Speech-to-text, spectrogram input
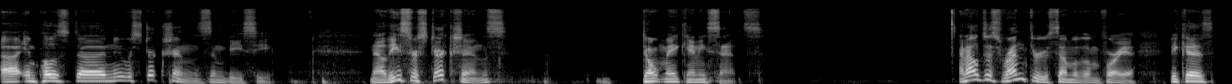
uh, imposed uh, new restrictions in BC. Now, these restrictions don't make any sense. And I'll just run through some of them for you because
